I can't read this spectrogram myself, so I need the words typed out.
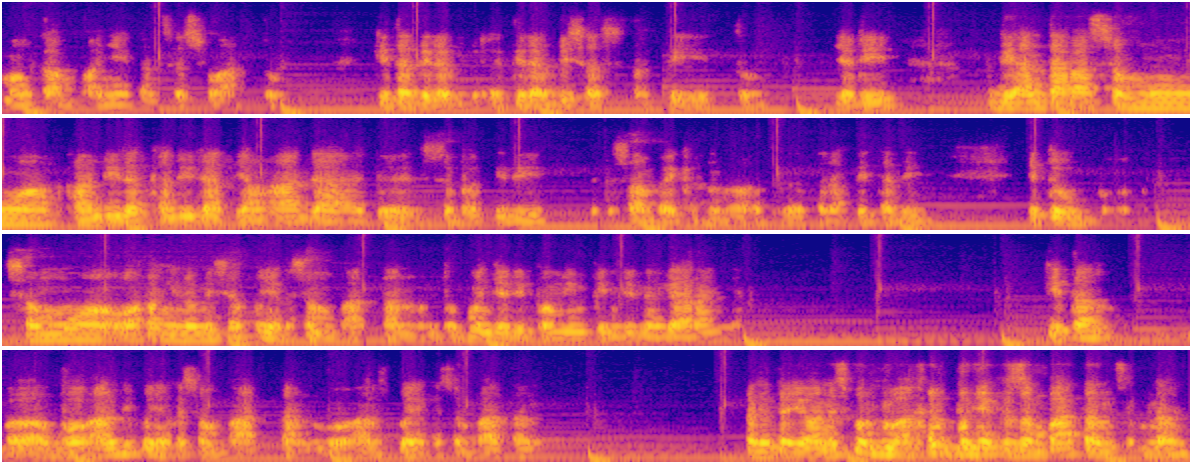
mengkampanyekan sesuatu kita tidak tidak bisa seperti itu. Jadi di antara semua kandidat-kandidat yang ada itu seperti disampaikan David tadi itu semua orang Indonesia punya kesempatan untuk menjadi pemimpin di negaranya. Kita Bu Aldi punya kesempatan, Bu Aldi punya kesempatan. Pendeta Yohanes pun bahkan punya kesempatan sebenarnya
